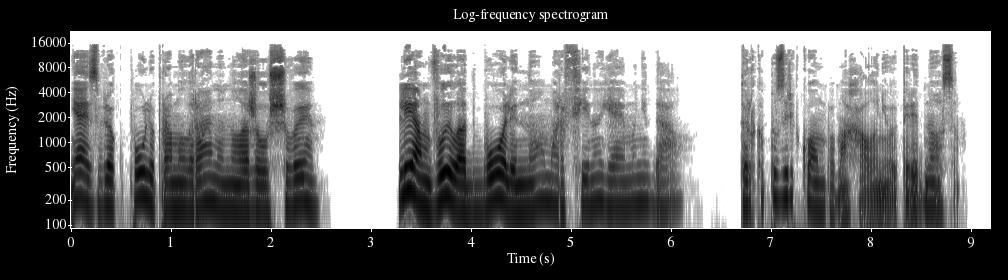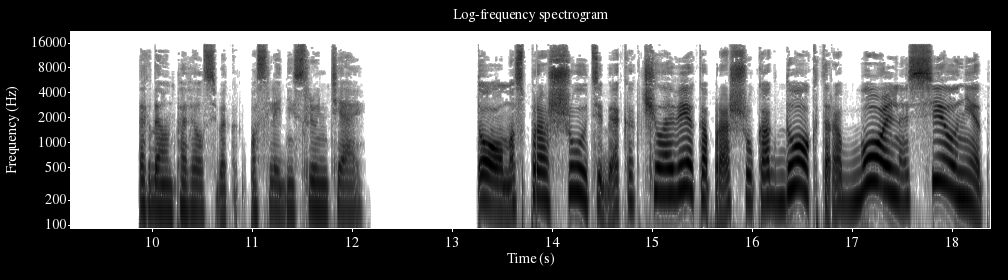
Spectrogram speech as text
Я извлек пулю, промыл рану, наложил швы. Лиам выл от боли, но морфину я ему не дал. только пузырьком помахал у него перед носом. Тогда он повел себя как последний слюнтяй. «Томас, прошу тебя, как человека прошу, как доктора. Больно, сил нет.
